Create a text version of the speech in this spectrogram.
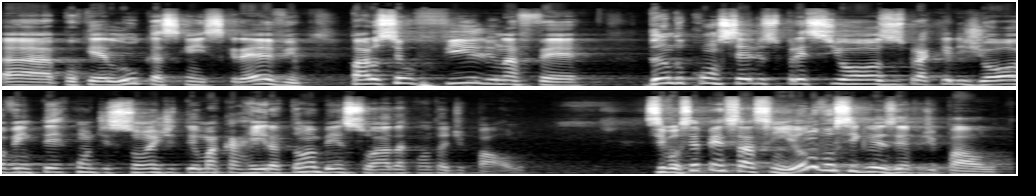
ah, porque é Lucas quem escreve, para o seu filho na fé, dando conselhos preciosos para aquele jovem ter condições de ter uma carreira tão abençoada quanto a de Paulo. Se você pensar assim, eu não vou seguir o exemplo de Paulo,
